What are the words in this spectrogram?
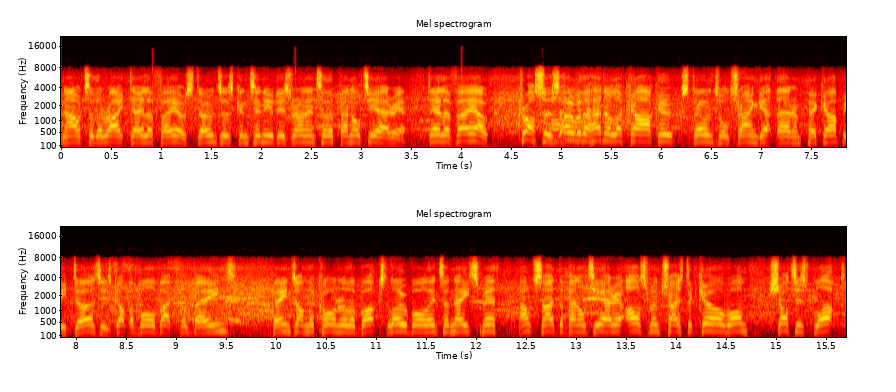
Now to the right, Deulofeu. Stones has continued his run into the penalty area. Deulofeu crosses over the head of Lukaku. Stones will try and get there and pick up. He does. He's got the ball back for Baines. Baines on the corner of the box. Low ball into Naismith. Outside the penalty area. Osman tries to curl one. Shot is blocked.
